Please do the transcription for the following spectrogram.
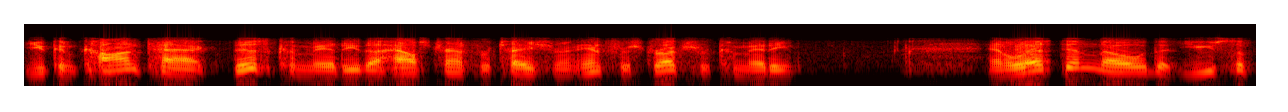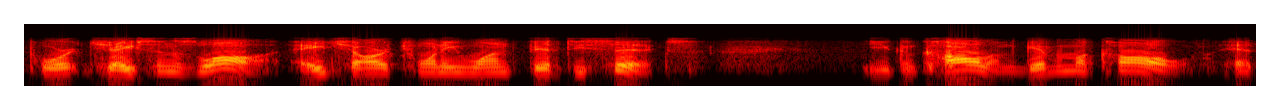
You can contact this committee, the House Transportation and Infrastructure Committee, and let them know that you support Jason's Law, H.R. 2156. You can call them, give them a call at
